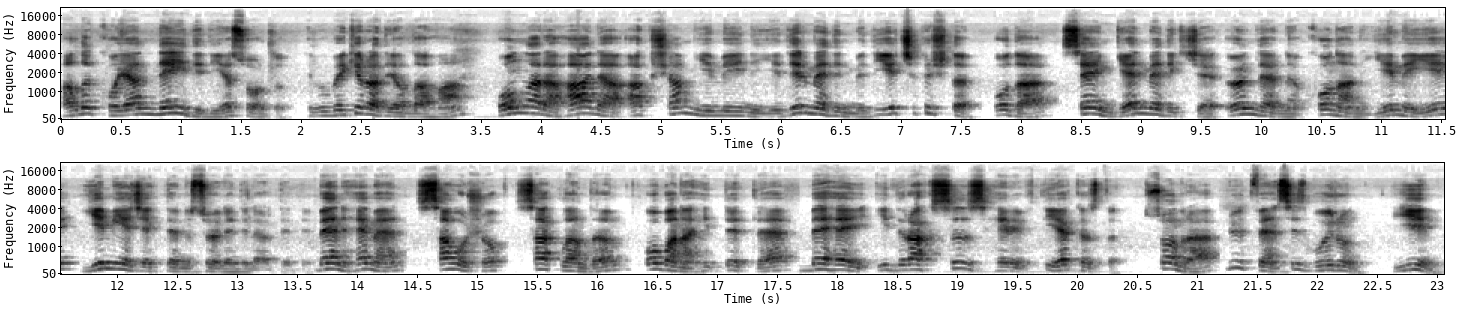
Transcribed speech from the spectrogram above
alıkoyan neydi diye sordu. Ebu Bekir radıyallahu anh onlara hala akşam yemeğini yedirmedin mi diye çıkıştı. O da sen gelmedikçe önlerine konan yemeği yemeyeceklerini söylediler dedi. Ben hemen savuşup saklandım. O bana hiddetle behey idraksız herif diye kızdı. Sonra lütfen siz buyurun yiyin.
